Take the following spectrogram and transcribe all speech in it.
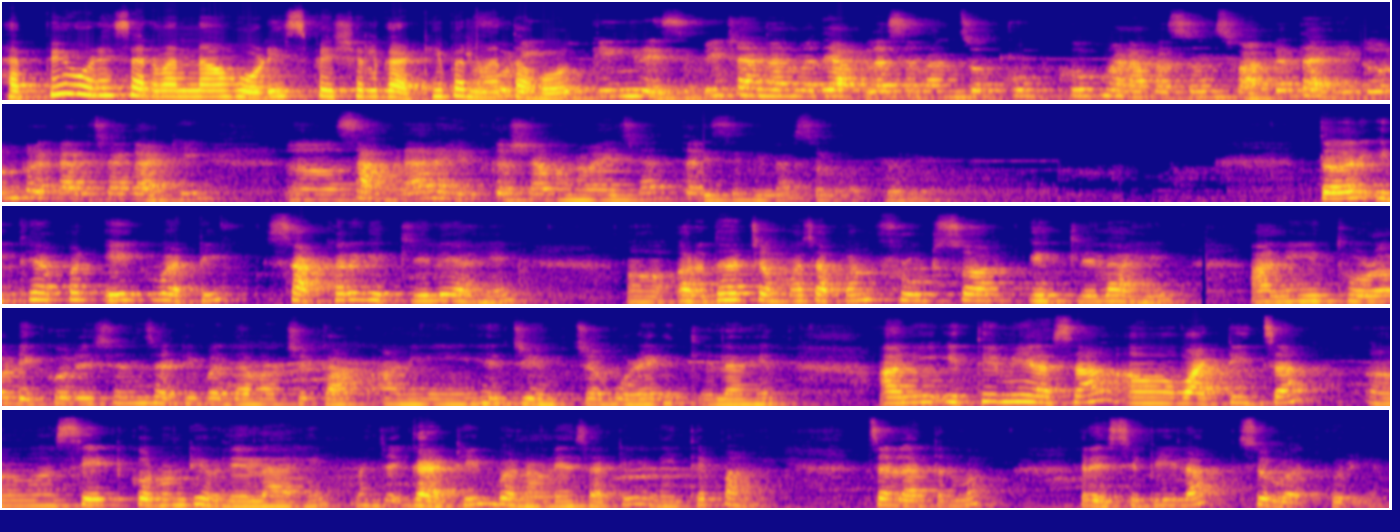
Happy Holi सर्वांना. Holi special गाठी बनवत आहोत. कुकिंग रेसिपी चॅनलमध्ये आपल्या सर्वांचं खूप खूप मनापासून स्वागत आहे. दोन प्रकारच्या गाठी सांगणार आहेत कशा बनवायच्या तर रेसिपीला सुरुवात करूया. तर इथे आपण एक वाटी साखर घेतलेली आहे. अर्धा चम्मच आपण फ्रूट सॉल्ट घेतलेला आहे. आणि थोडं डेकोरेशनसाठी बदामाचे काप आणि हे जेमच्या गोळ्या घेतलेल्या आहेत. आणि इथे मी असा वाटीचा सेट करून ठेवलेला आहे. म्हणजे गाठी बनवण्यासाठी आणि इथे पाणी. चला तर मग रेसिपीला सुरुवात करूया.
